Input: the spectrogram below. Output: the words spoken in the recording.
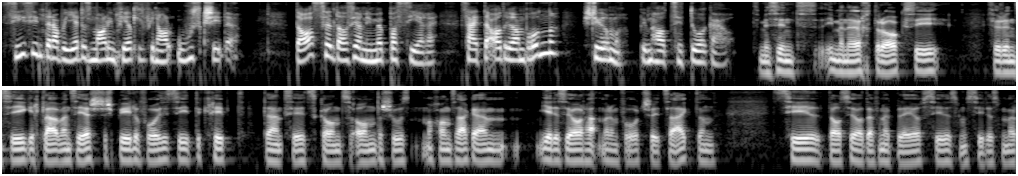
Sie sind dann aber jedes Mal im Viertelfinal ausgeschieden. Das soll das ja nicht mehr passieren, sagt Adrian Brunner, Stürmer beim HC Thurgau. Wir sind immer näher dran für einen Sieg. Ich glaube, wenn das erste Spiel auf unsere Seite kippt, dann sieht es ganz anders aus. Man kann sagen, ähm, jedes Jahr hat man einen Fortschritt gezeigt und Ziel dieses Jahr darf nicht Playoffs sein. Es muss sein, dass wir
